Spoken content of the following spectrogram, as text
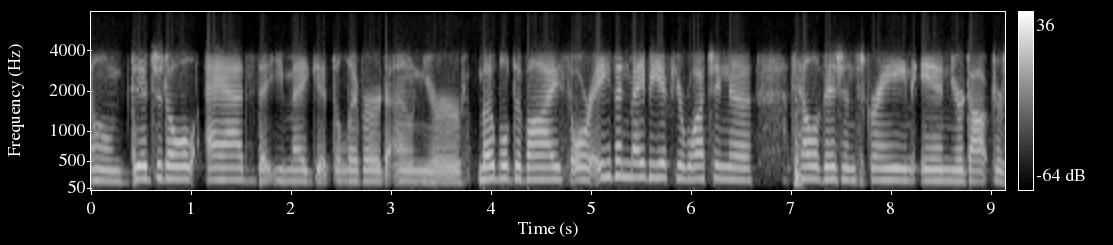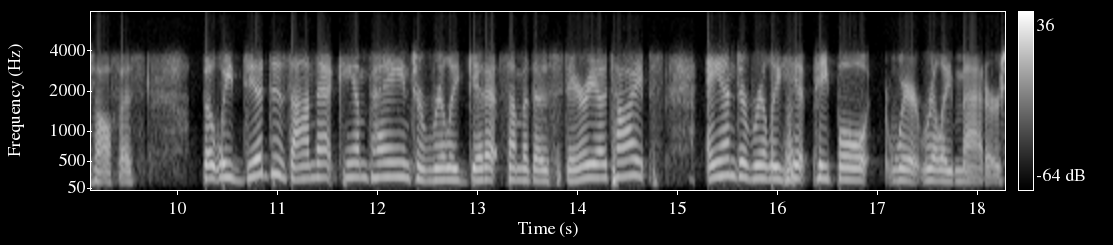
on digital ads that you may get delivered on your mobile device, or even maybe if you're watching a television screen in your doctor's office. But we did design that campaign to really get at some of those stereotypes and to really hit people where it really matters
